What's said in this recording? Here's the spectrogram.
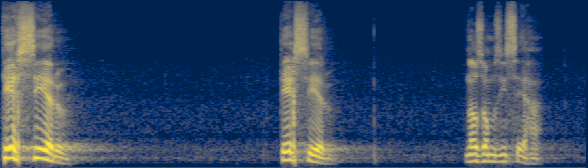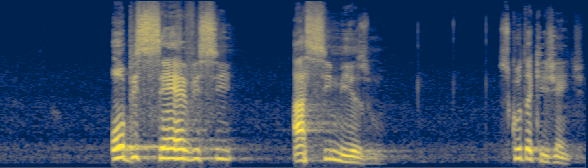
Terceiro, terceiro, nós vamos encerrar. Observe-se a si mesmo. Escuta aqui, gente.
